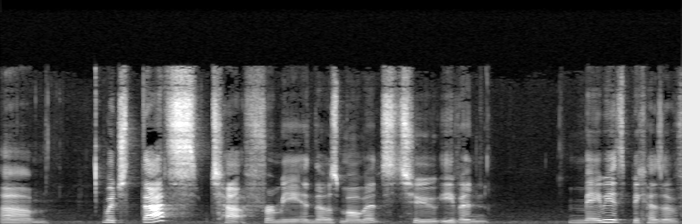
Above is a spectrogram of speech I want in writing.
Um, which that's tough for me in those moments to even. Maybe it's because of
